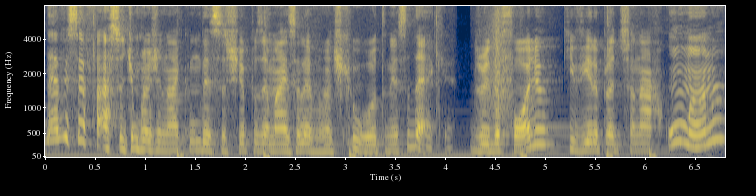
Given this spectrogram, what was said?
Deve ser fácil de imaginar que um desses tipos é mais relevante que o outro nesse deck. Druida Fólio, que vira para adicionar um mana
